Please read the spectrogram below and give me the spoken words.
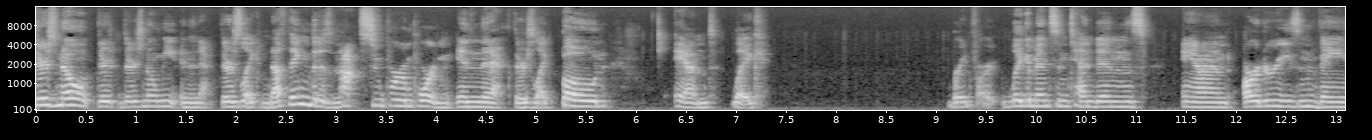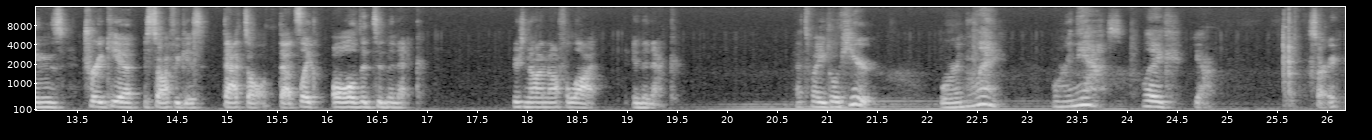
There's no there, there's no meat in the neck. There's like nothing that is not super important in the neck. There's like bone and like brain fart, ligaments and tendons and arteries and veins, trachea, esophagus. That's all. That's like all that's in the neck. There's not an awful lot in the neck. That's why you go here, or in the leg, or in the ass. Like, yeah. Sorry,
